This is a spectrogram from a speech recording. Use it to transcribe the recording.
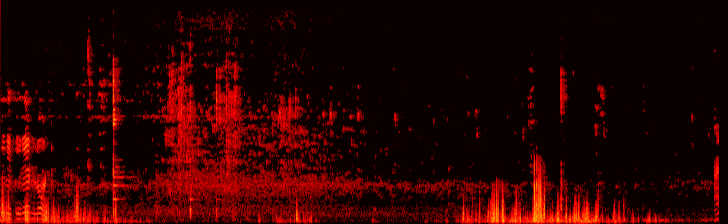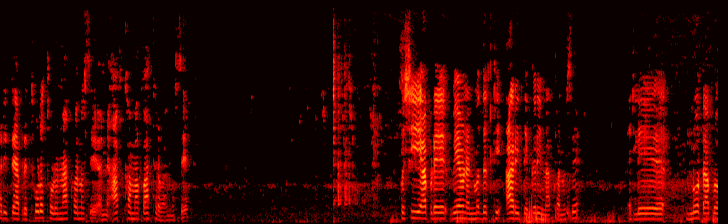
ધીરે ધીરે લોટ આ રીતે આપણે થોડો થોડો નાખવાનો છે અને આખામાં પાથરવાનો છે. પછી આપણે વેવણાની મદદથી આ રીતે કરી નાખવાનું છે. એટલે લોટ આપણો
